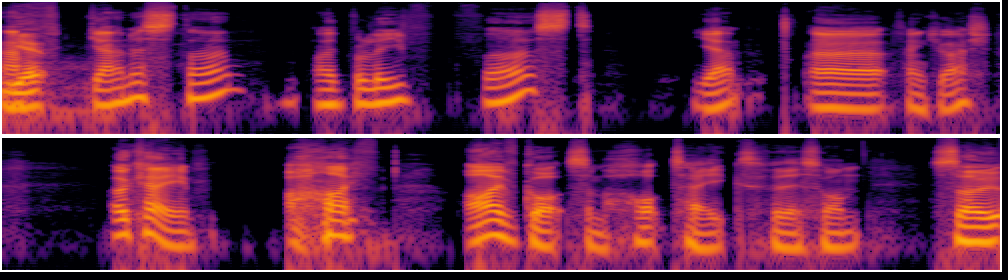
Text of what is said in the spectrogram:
Yep. Afghanistan, I believe, first. Yeah. Uh, thank you, Ash. Okay, I've I've got some hot takes for this one. So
